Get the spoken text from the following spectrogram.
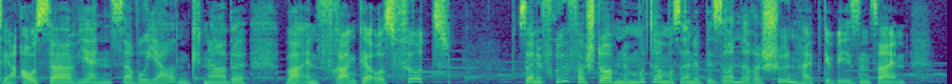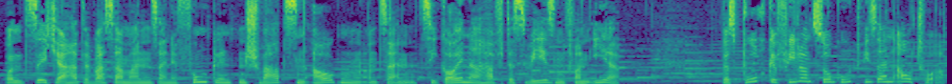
der aussah wie ein Savoyardenknabe, war ein Franke aus Fürth. Seine früh verstorbene Mutter muss eine besondere Schönheit gewesen sein. Und sicher hatte Wassermann seine funkelnden schwarzen Augen und sein zigeunerhaftes Wesen von ihr. Das Buch gefiel uns so gut wie sein Autor.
